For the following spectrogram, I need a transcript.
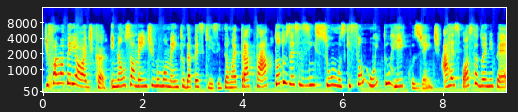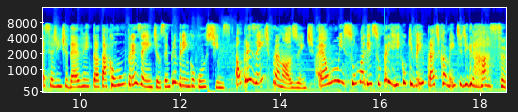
de forma periódica e não somente no momento da pesquisa. Então é tratar todos esses insumos que são muito ricos, gente. A resposta do NPS a gente deve tratar como um presente. Eu sempre brinco com os times. É um presente para nós, gente. É um insumo ali super rico que veio praticamente de graça.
